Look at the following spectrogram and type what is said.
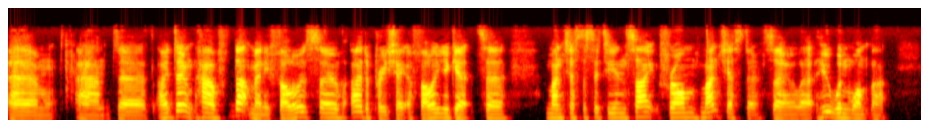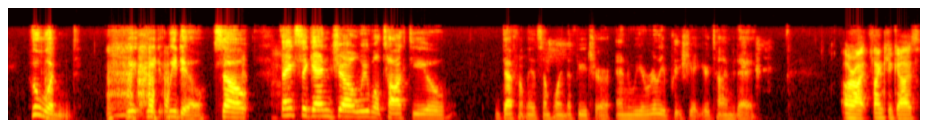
um, and uh, I don't have that many followers, so I'd appreciate a follow. You get uh, Manchester City insight from Manchester, so uh, who wouldn't want that? Who wouldn't? we, we, we do. So thanks again, Joe. We will talk to you definitely at some point in the future, and we really appreciate your time today. All right. Thank you, guys.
